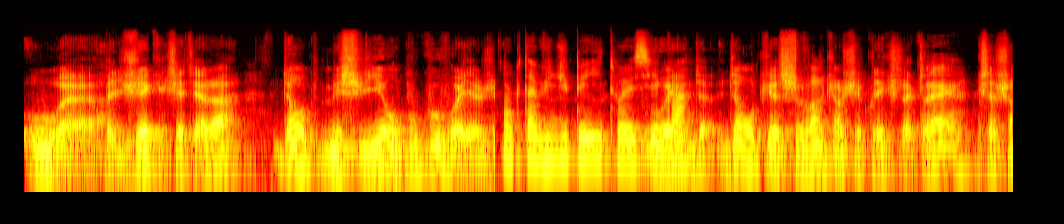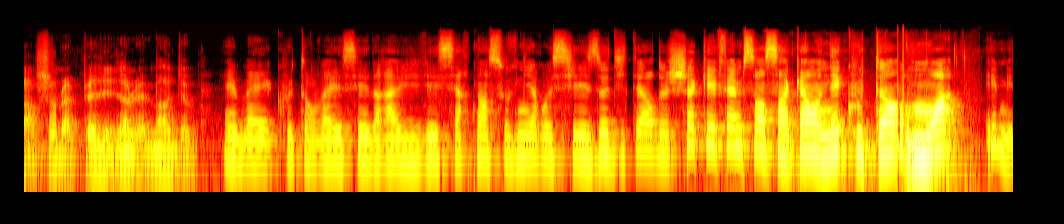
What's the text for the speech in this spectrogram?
ou euh, en Belgique, etc. Donc, mes souliers ont beaucoup voyagé. Donc, tu as vu du pays, toi aussi, oui, donc, souvent, quand j'écoute Alex Leclerc, sa chanson me rappelle énormément de... Eh bien, écoute, on va essayer de raviver certains souvenirs aussi, les auditeurs de chaque FM 105.1 en écoutant Moi et mes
